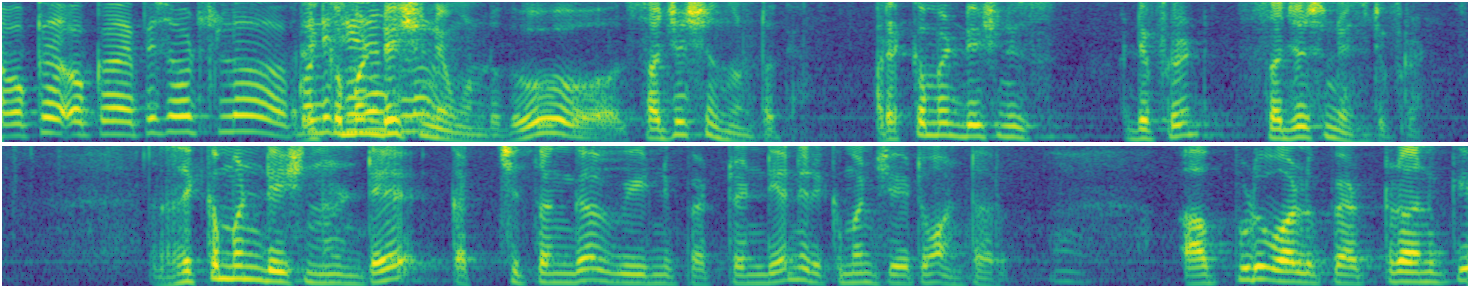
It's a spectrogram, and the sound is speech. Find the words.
ఒక ఒక ఎపిసోడ్స్లో కొన్ని రికమెండేషన్ ఏమి ఉండదు సజెషన్ ఉంటుంది. Recommendation is different suggestion is different recommendation అంటే ఖచ్చితంగా వీడిని పెట్టండి అని రికమెండ్ చేయటం అంటారు. అప్పుడు వాళ్ళు పెట్టడానికి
